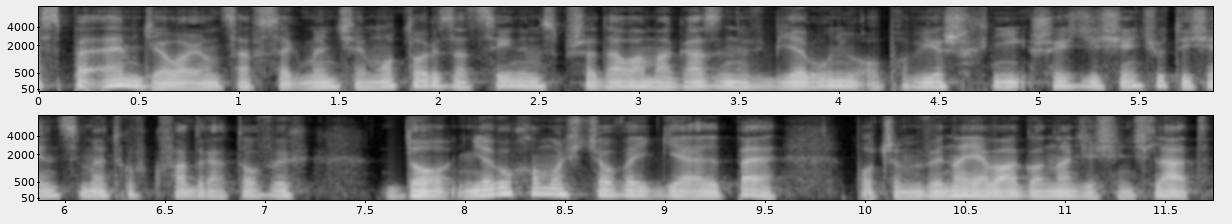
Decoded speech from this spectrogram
SPM działająca w segmencie motoryzacyjnym sprzedała magazyn w Bieruniu o powierzchni 60 tysięcy m2 do nieruchomościowej GLP, po czym wynajęła go na 10 lat.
